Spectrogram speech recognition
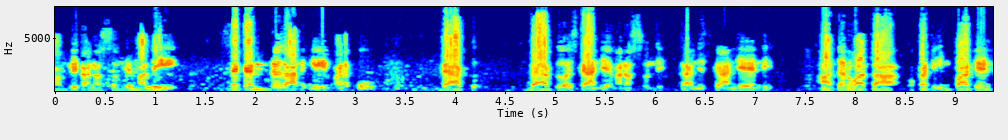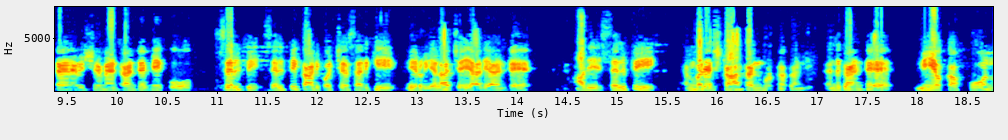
కంప్లీట్ అని వస్తుంది. మళ్ళీ సెకండ్ దానికి మనకు బ్యాక్ బ్యాక్ స్కాన్ చేయమని వస్తుంది. దాన్ని స్కాన్ చేయండి. ఆ తర్వాత ఒకటి ఇంపార్టెంట్ అయిన విషయం ఏంటంటే మీకు సెల్ఫీ సెల్ఫీ కాడికి వచ్చేసరికి మీరు ఎలా చేయాలి అంటే అది సెల్ఫీ ఎంబడే స్టార్ట్ అని కొట్టకండి ఎందుకంటే మీ యొక్క ఫోన్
